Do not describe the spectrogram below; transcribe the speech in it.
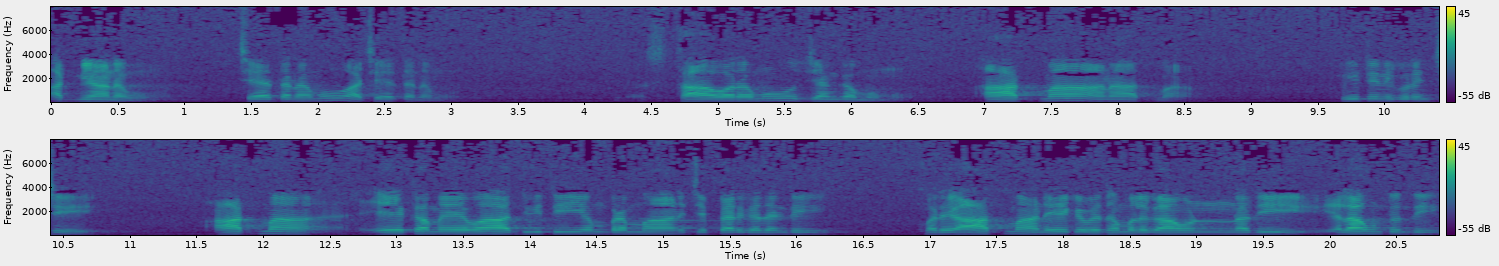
అజ్ఞానము. చేతనము అచేతనము. స్థావరము జంగమము. ఆత్మ అనాత్మ. వీటిని గురించి ఆత్మ ఏకమేవా అద్వితీయం బ్రహ్మ అని చెప్పారు కదండి. మరి ఆత్మ అనేక విధములుగా ఉన్నది ఎలా ఉంటుంది?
